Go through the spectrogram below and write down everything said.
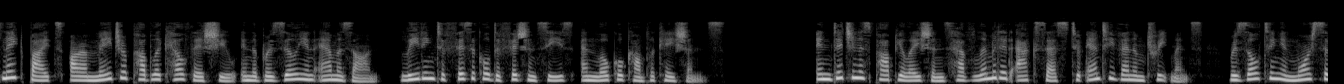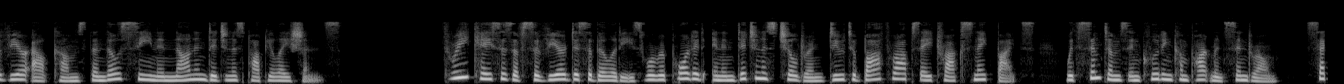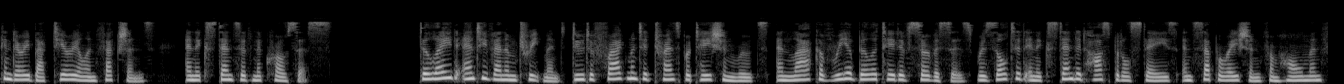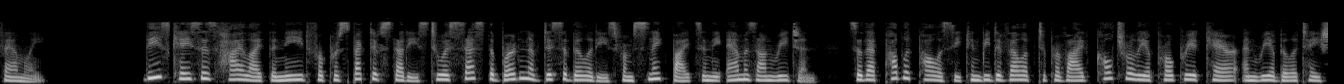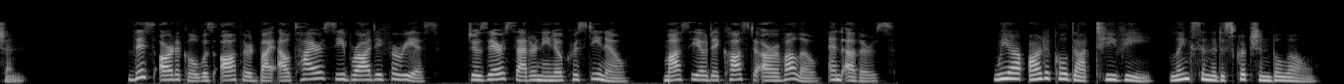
Snake bites are a major public health issue in the Brazilian Amazon, leading to physical deficiencies and local complications. Indigenous populations have limited access to antivenom treatments, resulting in more severe outcomes than those seen in non-indigenous populations. Three cases of severe disabilities were reported in indigenous children due to Bothrops atrox snake bites, with symptoms including compartment syndrome, secondary bacterial infections, and extensive necrosis. Delayed antivenom treatment due to fragmented transportation routes and lack of rehabilitative services resulted in extended hospital stays and separation from home and family. These cases highlight the need for prospective studies to assess the burden of disabilities from snake bites in the Amazon region, so that public policy can be developed to provide culturally appropriate care and rehabilitation. This article was authored by Altair Seabra de Farias, José Saturnino Cristino, Macio de Costa Arévalo, and others. We are RTCL.TV, links in the description below.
